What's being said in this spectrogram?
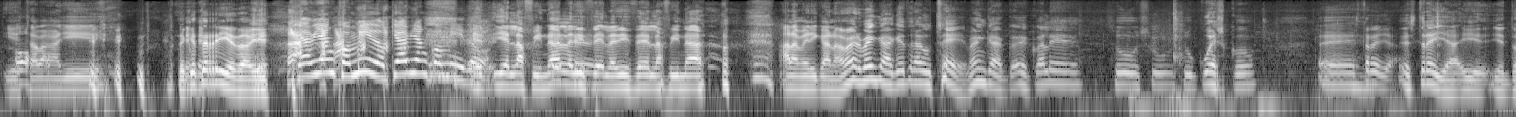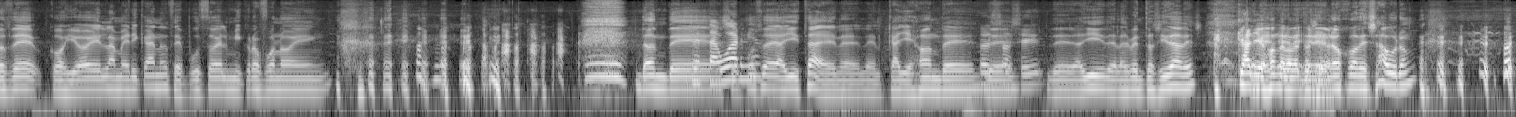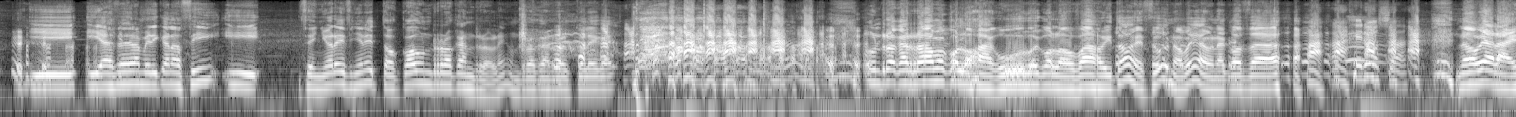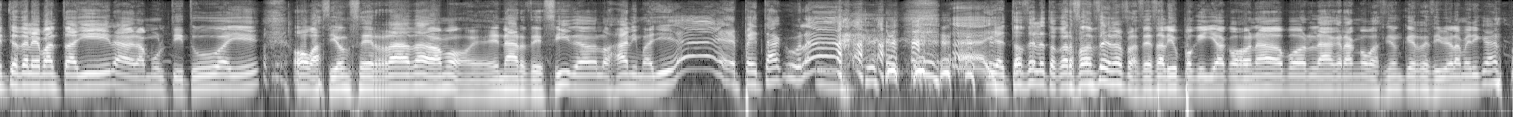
Y estaban allí ¿De qué te ríes, David? ¿Qué habían comido? ¿Qué habían comido? Eh, y en la final le dice, le dice en la final al americano, a ver, venga, ¿qué trae usted? Venga, cu- ¿cuál es su, su, su cuesco? Eh, Estrella. Estrella. Y, y entonces cogió el americano, se puso el micrófono en... donde se puso, allí está, en el, en el callejón de, de, Eso sí. de allí, de las ventosidades. Callejón de la En el- en el ojo de Sauron. y, y hace el americano así y, señoras y señores, tocó un rock and roll, ¿eh? Un rock and roll, colega. un rock and roll vamos, con los agudos y con los bajos y todo eso. No vea, una cosa... Asquerosa. No vea, la gente se levanta allí, la, la multitud allí, ovación cerrada, vamos, enardecida, los ánimos allí. ¡eh! ¡Espectacular! y entonces le tocó al francés, ¿no? El francés salió un poquillo acojonado por la gran ovación que recibió el americano.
